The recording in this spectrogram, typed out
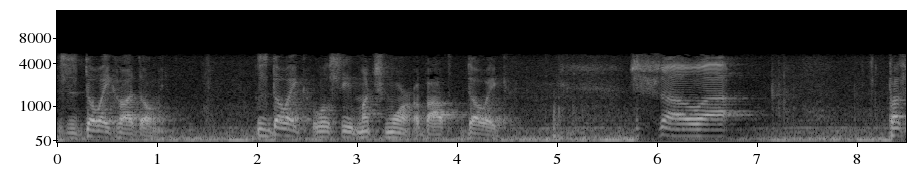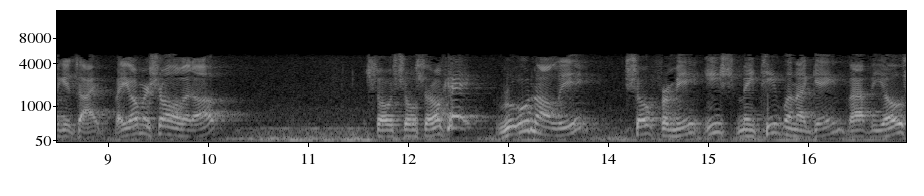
this is Doeg Hadomi. This is Doeg. We'll see much more about Doeg. So. Uh, Pasuk inside. Vayomer Shaul up. So Shaul said, okay, Ru'un Ali, show for me, Ish Meitiv Lanagain, Vavios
